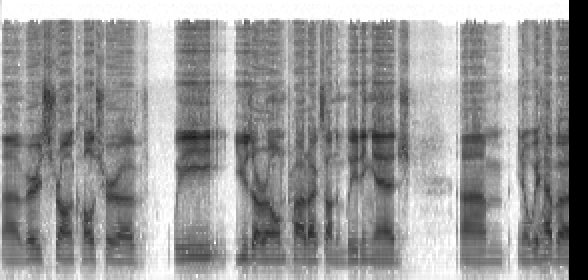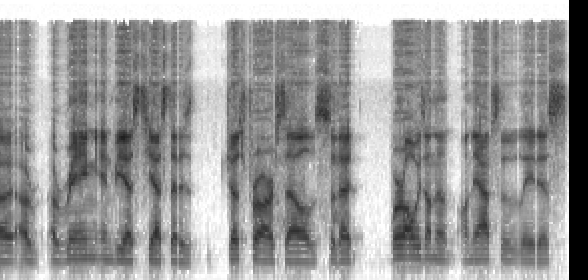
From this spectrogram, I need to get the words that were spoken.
a, very strong culture of we use our own products on the bleeding edge. Um, you know we have a, a, a ring in VSTS that is just for ourselves, so that we're always on the on the absolute latest.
